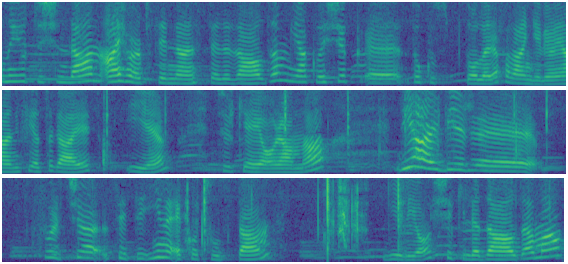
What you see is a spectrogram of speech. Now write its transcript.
Bunu yurt dışından iHerbs denilen siteden aldım. Yaklaşık e, 9 dolara falan geliyor. Yani fiyatı gayet iyi. Türkiye'ye oranla. Diğer bir e, fırça seti yine EcoTools'tan geliyor. Şu şekilde dağıldı ama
